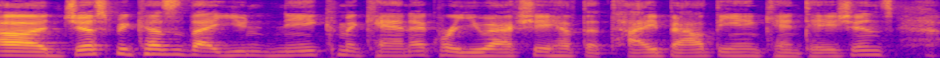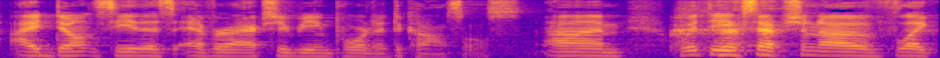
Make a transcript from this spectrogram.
uh, just because of that unique mechanic where you actually have to type out the incantations, I don't see this ever actually being ported to consoles. Um, with the exception of like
